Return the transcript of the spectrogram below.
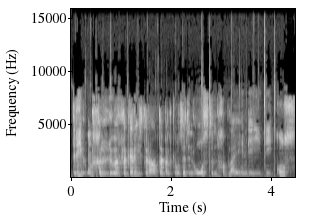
drie ongelooflike restaurante want ons het in Austin gebly en die die kos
